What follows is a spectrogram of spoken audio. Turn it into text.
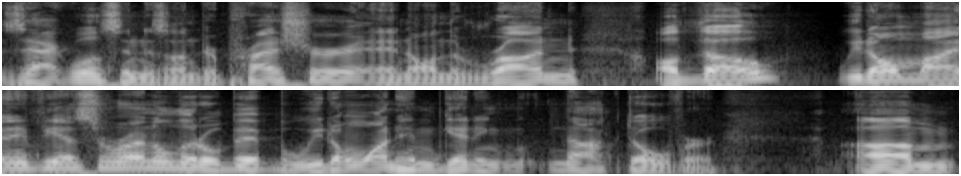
Zach Wilson is under pressure and on the run. Although we don't mind if he has to run a little bit, but we don't want him getting knocked over. Um,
